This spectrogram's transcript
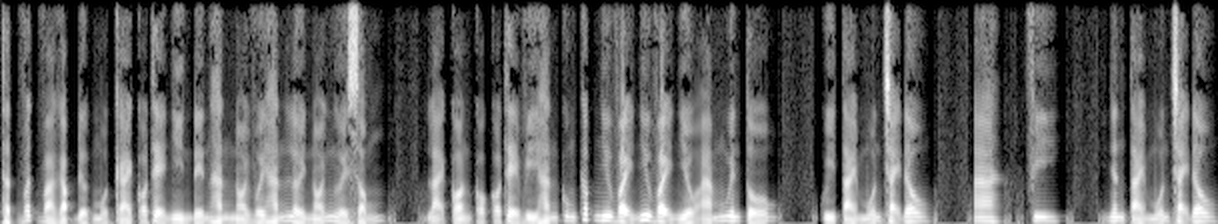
thật vất vả gặp được một cái có thể nhìn đến hắn nói với hắn lời nói người sống, lại còn có có thể vì hắn cung cấp như vậy như vậy nhiều ám nguyên tố, quỷ tài muốn chạy đâu, a phi, nhân tài muốn chạy đâu,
